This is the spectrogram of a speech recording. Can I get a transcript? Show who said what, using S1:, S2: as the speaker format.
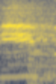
S1: be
